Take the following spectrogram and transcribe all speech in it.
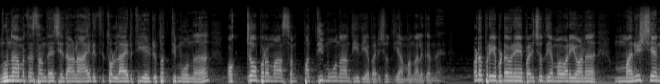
മൂന്നാമത്തെ സന്ദേശം ഇതാണ് ആയിരത്തി തൊള്ളായിരത്തി എഴുപത്തി മൂന്ന് ഒക്ടോബർ മാസം പതിമൂന്നാം തീയതി പരിശുദ്ധി അമ്മ നൽകുന്നത് അവിടെ പ്രിയപ്പെട്ടവരെ പരിശുദ്ധി അമ്മ പറയുവാണ് മനുഷ്യൻ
